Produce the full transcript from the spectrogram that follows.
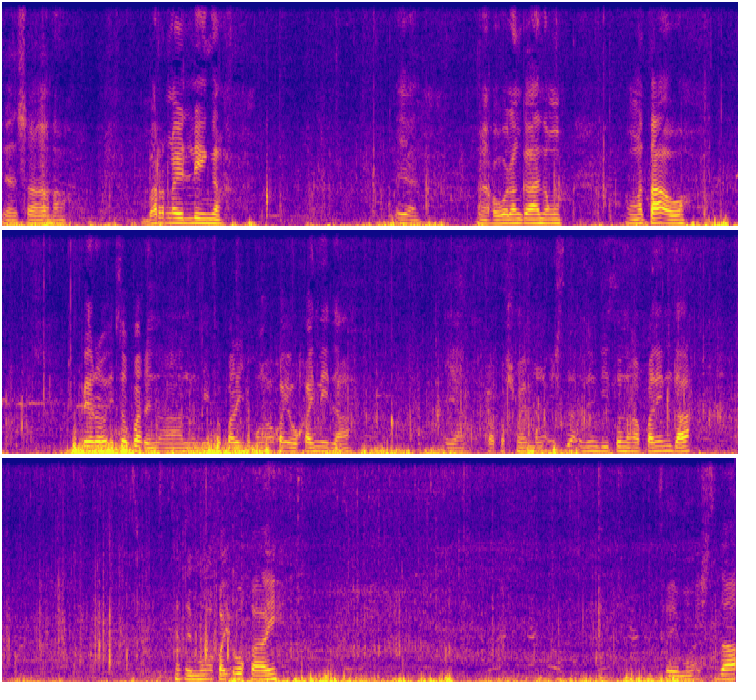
Yan sa Barangay Linga. Ayan. Ah, walang ganong mga tao. Pero ito pa rin, ah, nandito pa rin yung mga ukay-ukay nila. Ayan. Tapos may mga isda din dito na paninda. Ito yung mga ukay-ukay. Ito yung mga isda.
